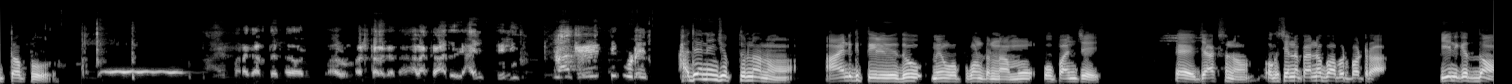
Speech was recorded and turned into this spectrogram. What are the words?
తప్పు. ఆయన మనకు అర్థం కావాలి వారు అంటారు కదా. అలా కాదు. ఆయన తెలియదు నాకేంటి కూడా అదే నేను చెప్తున్నాను. ఆయనకి తెలియదు మేము ఒప్పుకుంటున్నాము. ఓ పని చేయి. ఏ జాక్సన్ ఒక చిన్న పెన్ను పేపర్ పట్టురా. ఈయనకి ఇద్దాం.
